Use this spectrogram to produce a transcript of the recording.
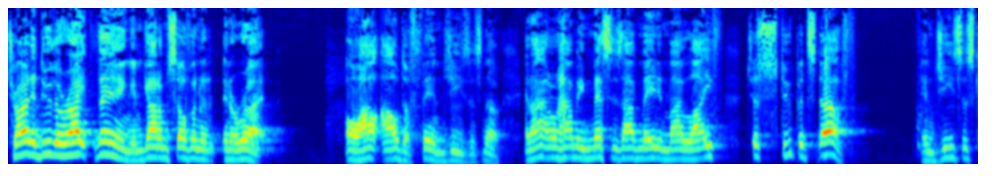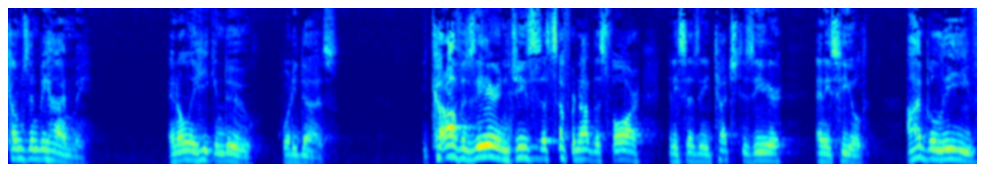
trying to do the right thing and got himself in a, in a rut. Oh, I'll, I'll defend Jesus. No. And I don't know how many messes I've made in my life, just stupid stuff. And Jesus comes in behind me. And only he can do what he does. He cut off his ear, and Jesus said, Suffer not this far. And he says, and he touched his ear and he's healed. I believe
